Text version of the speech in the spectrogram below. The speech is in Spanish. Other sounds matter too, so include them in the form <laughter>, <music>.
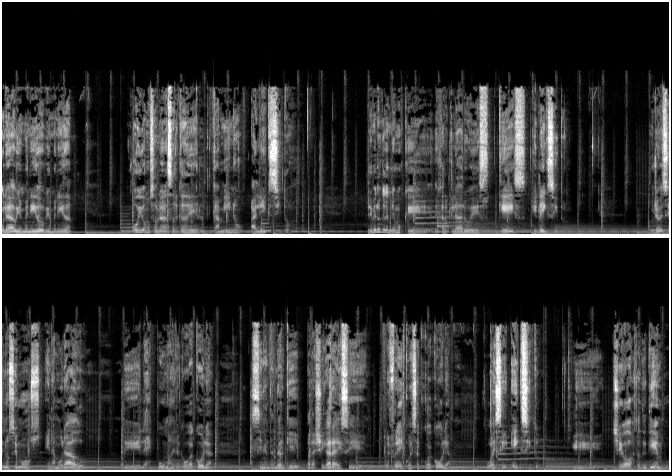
Hola, bienvenido, bienvenida. Hoy vamos a hablar acerca del camino al éxito. Primero que tendremos que dejar claro es qué es el éxito. Muchas veces nos hemos enamorado de la espuma de la Coca-Cola sin entender que para llegar a ese refresco, a esa Coca-Cola o a ese éxito, eh, lleva bastante tiempo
